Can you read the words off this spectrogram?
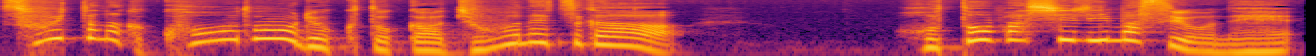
そういったなんか行動力とか情熱が、ほとばしりますよね。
